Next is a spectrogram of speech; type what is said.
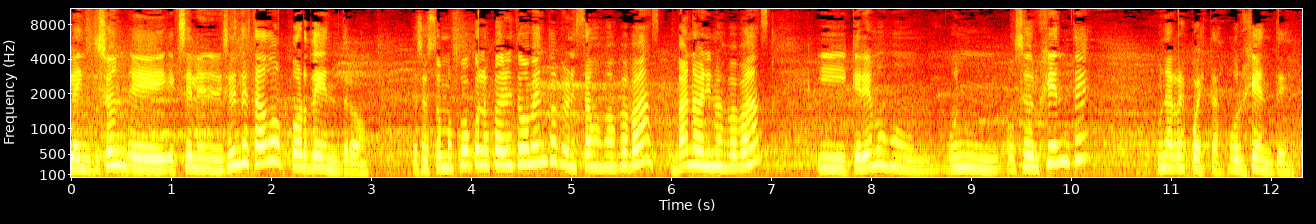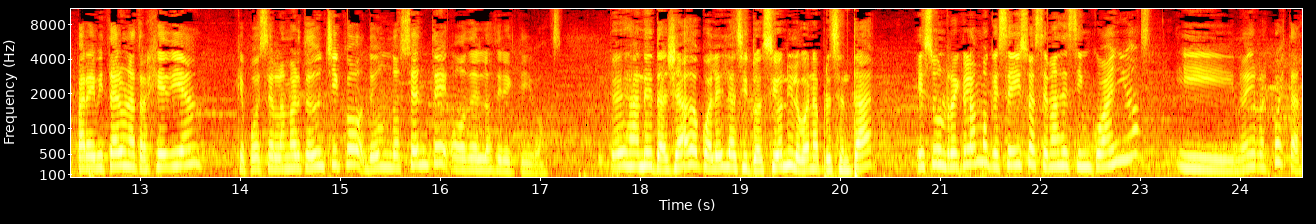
la institución eh, en excelente estado por dentro. O sea, somos pocos los padres en este momento, pero necesitamos más papás, van a venir más papás y queremos un, o sea, urgente, una respuesta urgente para evitar una tragedia que puede ser la muerte de un chico, de un docente o de los directivos. ¿Ustedes han detallado cuál es la situación y lo van a presentar? Es un reclamo que se hizo hace más de cinco años y no hay respuestas.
